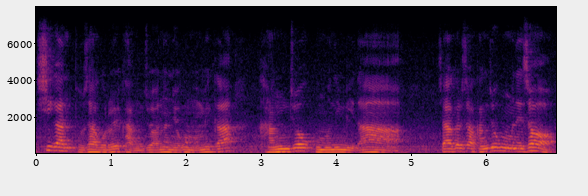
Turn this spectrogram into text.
시간 부사구를 강조하는 요거 뭡니까? 강조 구문입니다. 자 그래서 강조 구문에서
